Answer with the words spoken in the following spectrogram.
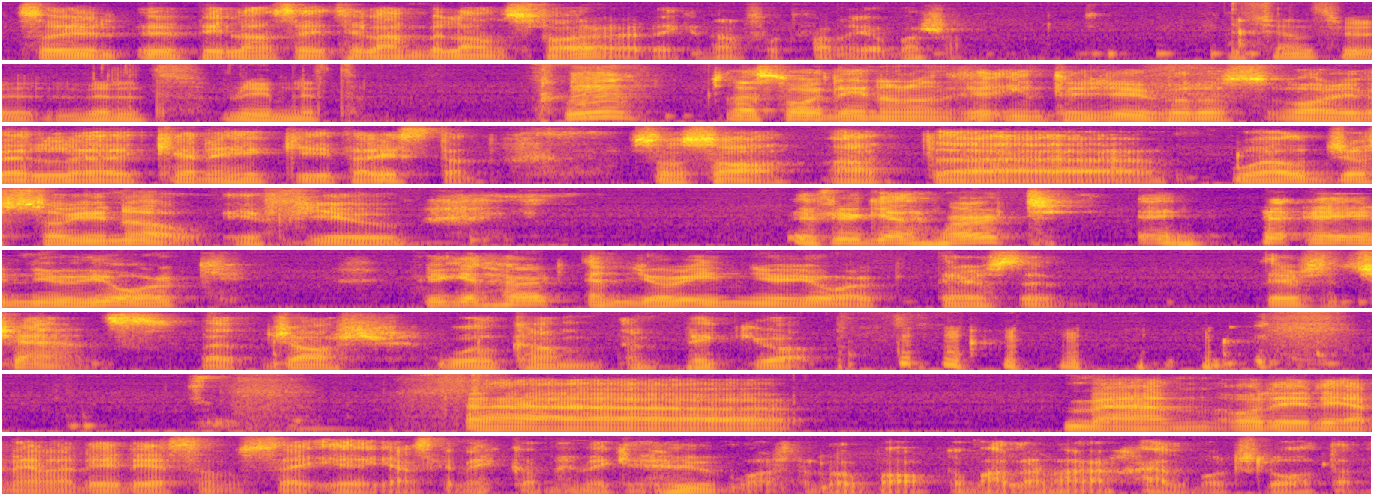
så utbildade han sig till ambulansförare, vilket han fortfarande jobbar som. Det känns ju väldigt rimligt. Mm. Jag såg det i någon intervju och då var det väl eh, Kenny Hickey, gitarristen, som sa att uh, well, just so you know, if you if you get hurt in, in New York, if you get hurt and you're in New York, there's a there's a chance that Josh will come and pick you up. Uh, men, och det är det jag menar, det är det som säger ganska mycket om hur mycket humor som låg bakom alla de här självmordslåtarna.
